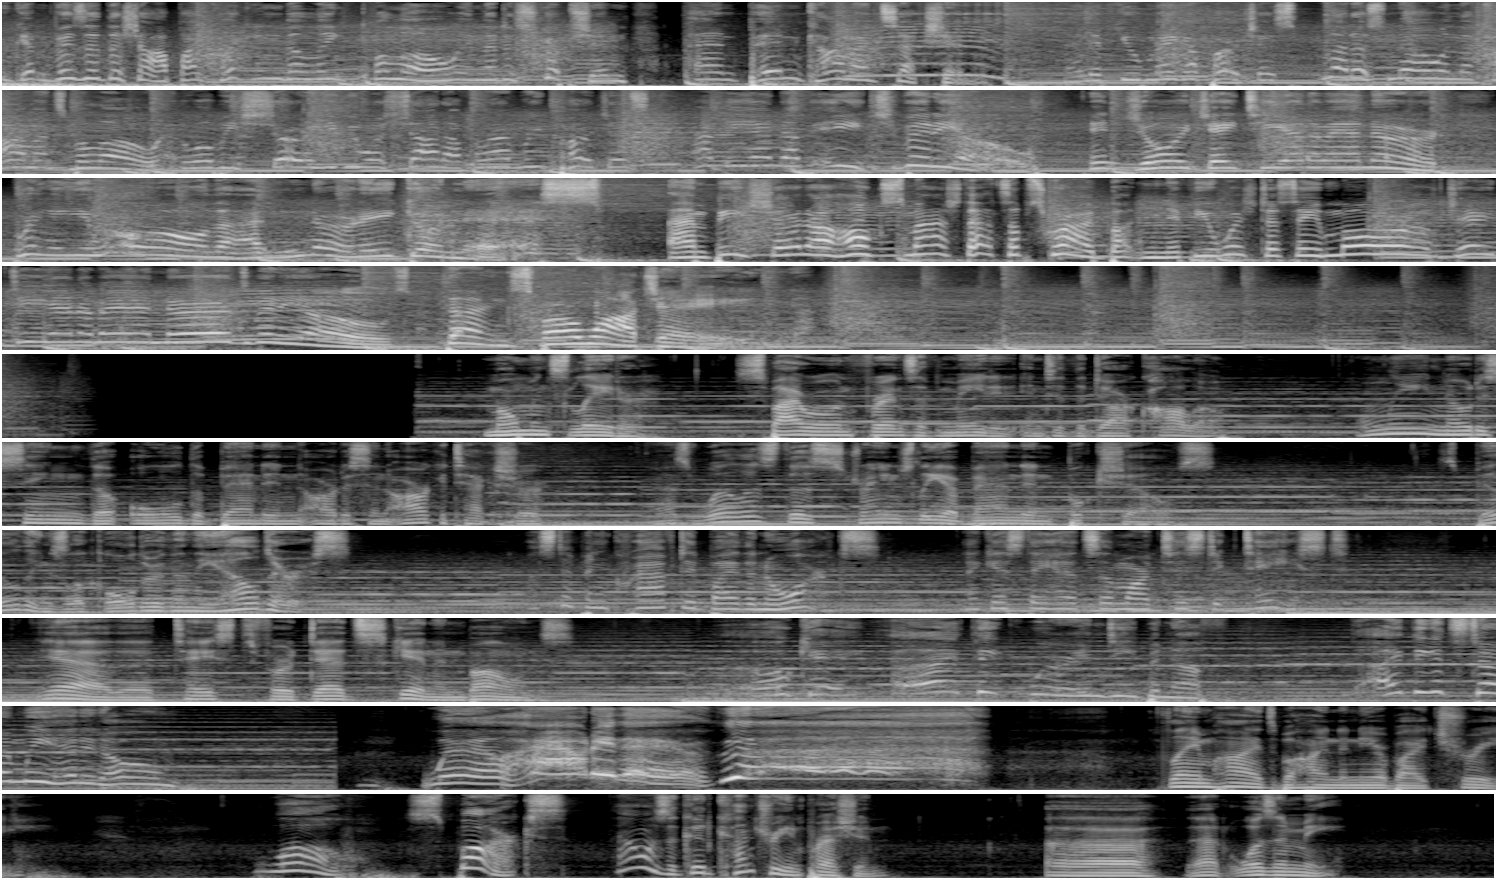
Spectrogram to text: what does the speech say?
You can visit the shop by clicking the link below in the description and pinned comment section. And if you make a purchase, let us know in the comments below, and we'll be sure to give you a shout out for every purchase at the end of each video. Enjoy JT Anime Nerd, bringing you all that nerdy goodness. And be sure to Hulk smash that subscribe button if you wish to see more of JT Anime Nerd's videos. Thanks for watching. Moments later, Spyro and friends have made it into the Dark Hollow, only noticing the old abandoned artisan architecture as well as the strangely abandoned bookshelves. These buildings look older than the Elders. Must have been crafted by the Norks. I guess they had some artistic taste. Yeah, the taste for dead skin and bones. Okay, I think we're in deep enough. I think it's time we headed home. Well, howdy there! Ah! Flame hides behind a nearby tree. Whoa, Sparks! That was a good country impression. Uh, that wasn't me.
